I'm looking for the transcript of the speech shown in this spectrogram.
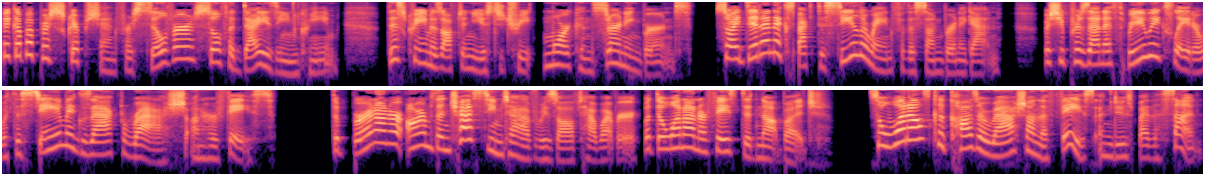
pick up a prescription for silver sulfadiazine cream. This cream is often used to treat more concerning burns. So I didn't expect to see Lorraine for the sunburn again, but she presented three weeks later with the same exact rash on her face. The burn on her arms and chest seemed to have resolved, however, but the one on her face did not budge. So, what else could cause a rash on the face induced by the sun?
